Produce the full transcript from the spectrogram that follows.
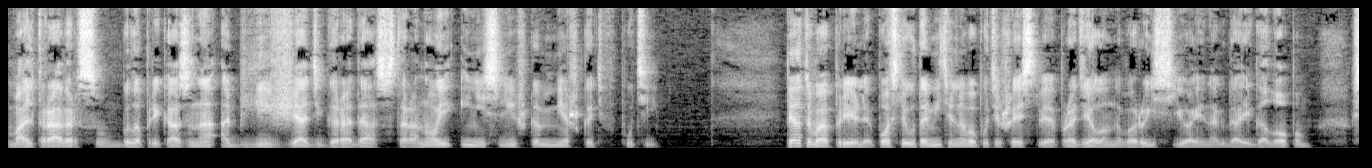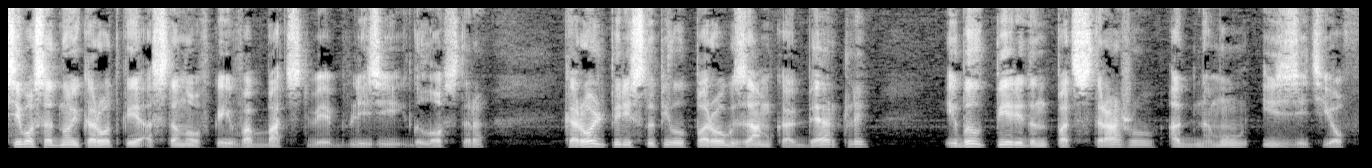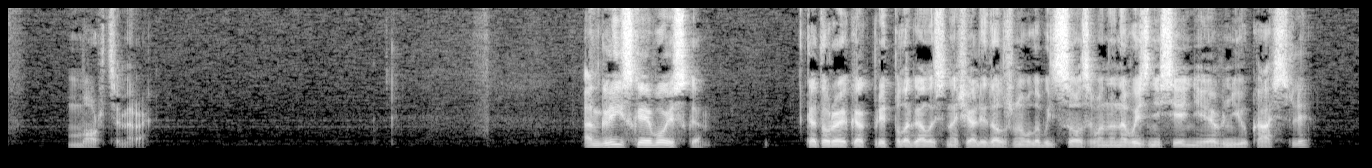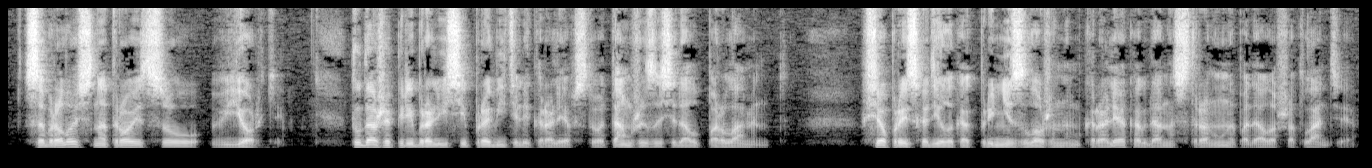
Мальтраверсу было приказано объезжать города стороной и не слишком мешкать в пути. 5 апреля, после утомительного путешествия, проделанного рысью, а иногда и галопом, всего с одной короткой остановкой в аббатстве вблизи Глостера, король переступил порог замка Беркли и был передан под стражу одному из зятьев Мортимера. Английское войско, которое, как предполагалось вначале, должно было быть созвано на Вознесение в Ньюкасле, собралось на Троицу в Йорке. Туда же перебрались и правители королевства, там же заседал парламент. Все происходило как при низложенном короле, когда на страну нападала Шотландия.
